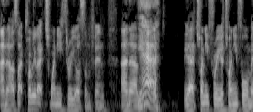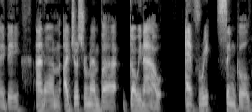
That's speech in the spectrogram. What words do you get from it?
and I was like probably like 23 or something. And um, yeah, I, yeah, 23 or 24 maybe. And um, I just remember going out every single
